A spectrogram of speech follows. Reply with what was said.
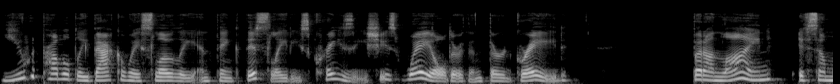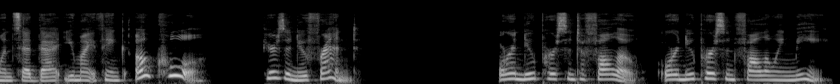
you would probably back away slowly and think, this lady's crazy. She's way older than third grade. But online, if someone said that, you might think, oh, cool, here's a new friend, or a new person to follow, or a new person following me.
